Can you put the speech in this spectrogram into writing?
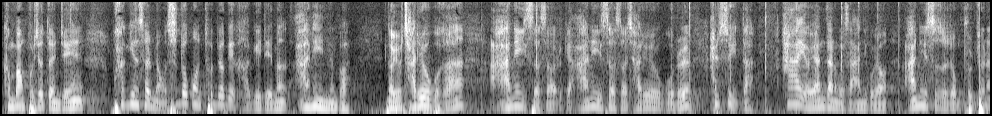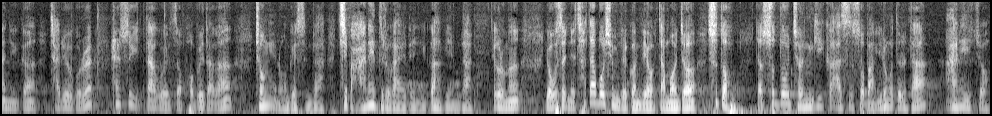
금방 보셨던 이제 확인 설명, 수도권 토벽에 가게 되면 안에 있는 것. 이 자료 요구가 안에 있어서 이렇게 안에 있어서 자료 요구를 할 수 있다. 하여야 한다는 것은 아니고요. 안에 있어서 좀 불편하니까 자료 요구를 할 수 있다고 해서 법에다가 정해 놓겠습니다. 집 안에 들어가야 되니까 하기입니다. 그러면 여기서 이제 찾아보시면 될 건데요. 자, 먼저 수도. 자, 수도, 전기, 가스, 소방 이런 것들은 다 안에 있죠.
